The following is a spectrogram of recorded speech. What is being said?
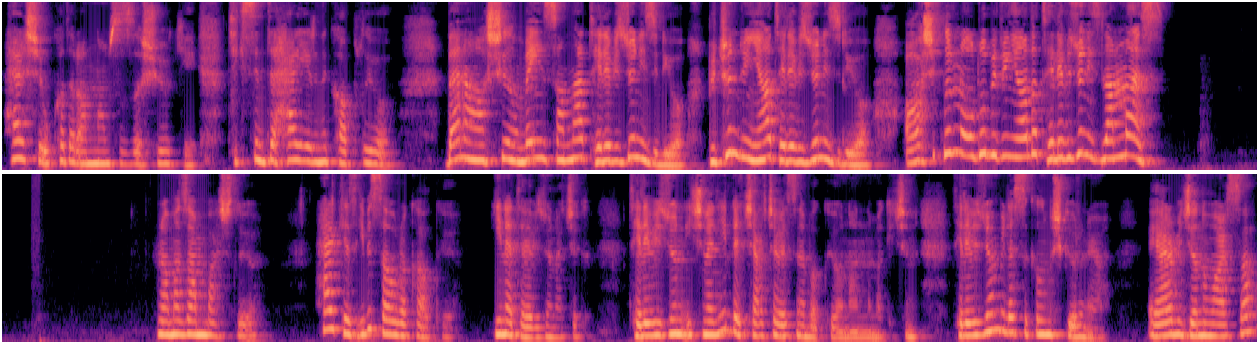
her şey o kadar anlamsızlaşıyor ki tiksinti her yerini kaplıyor. Ben aşığım ve insanlar televizyon izliyor. Bütün dünya televizyon izliyor. Aşıkların olduğu bir dünyada televizyon izlenmez. Ramazan başlıyor. Herkes gibi sahura kalkıyor. Yine televizyon açık. Televizyonun içine değil de çerçevesine bakıyor onu anlamak için. Televizyon bile sıkılmış görünüyor. Eğer bir canı varsa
